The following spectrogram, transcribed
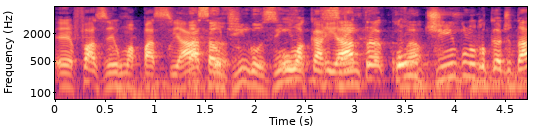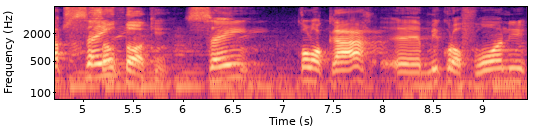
é, fazer uma passeata Passar o jinglezinho ou uma carreata sem- com o jingle do candidato Só o sem, toque. sem colocar é, microfone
